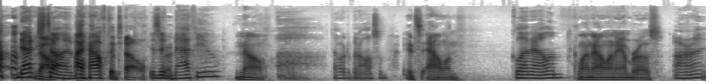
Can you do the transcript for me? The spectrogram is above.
Next No, time. I have to tell. is it Matthew? No, That would have been awesome. it's Alan. Glenn Allen. Glenn Allen Ambrose. All right.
